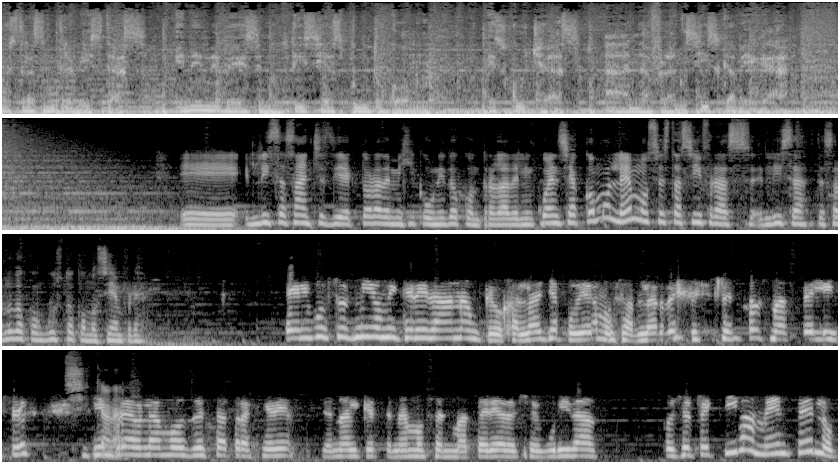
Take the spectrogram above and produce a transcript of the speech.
nuestras entrevistas en mbsnoticias.com. Escuchas a Ana Francisca Vega. Eh, Lisa Sánchez, directora de México Unido contra la Delincuencia. ¿Cómo leemos estas cifras, Lisa? Te saludo con gusto, como siempre. El gusto es mío, mi querida Ana, aunque ojalá ya pudiéramos hablar de temas más felices. Siempre hablamos de esta tragedia nacional que tenemos en materia de seguridad. Pues efectivamente, lo,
